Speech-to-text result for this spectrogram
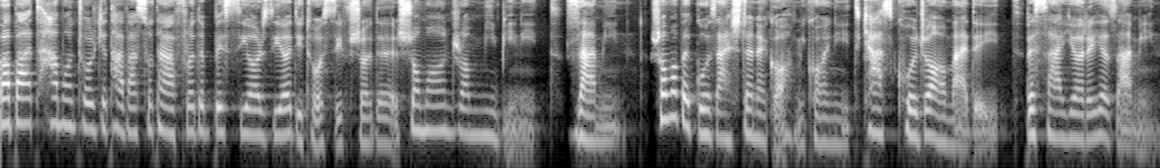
و بعد همانطور که توسط افراد بسیار زیادی توصیف شده شما آن را می‌بینید. زمین. شما به گذشته نگاه می کنید که از کجا آمده اید؟ به سیاره زمین.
